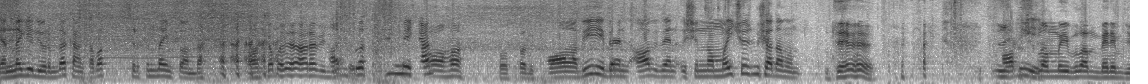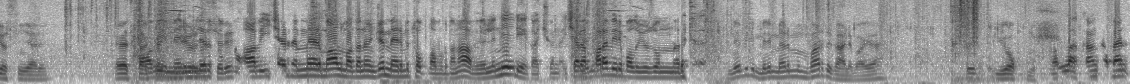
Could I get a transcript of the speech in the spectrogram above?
Yanına geliyorum da kanka bak sırtındayım şu anda. Arkama ne ara bindin? abi burası bizim mekan. Aha postladık. Abi ben abi ben ışınlanmayı çözmüş adamım. Değil mi? İlk Abi. ışınlanmayı bulan benim diyorsun yani. Evet kanka Abi mermileri içeri. topla. Abi içeriden mermi almadan önce mermi topla buradan abi. Öyle nereye kaçıyorsun? İçeride Benim- para verip alıyoruz onları. Ne bileyim benim mermim vardı galiba ya. Yokmuş. Valla kanka ben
